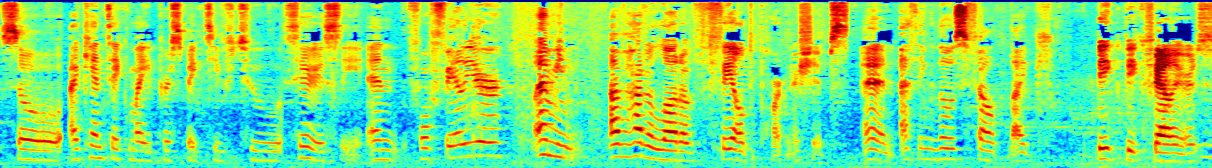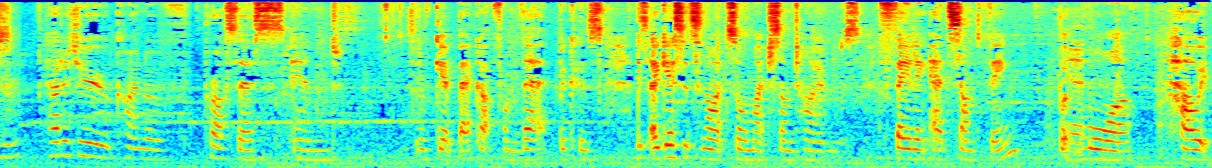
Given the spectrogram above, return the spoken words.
So I can't take my perspective too seriously. And for failure, I mean, I've had a lot of failed partnerships, and I think those felt like big, big failures. How did you kind of process and sort of get back up from that? Because it's, I guess it's not so much sometimes failing at something, but Yeah. more how it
